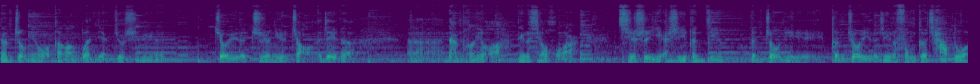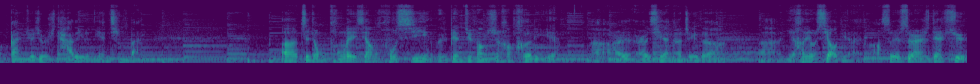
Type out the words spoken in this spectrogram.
能证明我刚刚观点，就是那个 Joey 的侄女找的这个呃男朋友啊，那个小伙儿，其实也是一根筋，跟周女。跟 Joey 的这个风格差不多，感觉就是他的一个年轻版。啊，这种同类相互吸引的编剧方式很合理，啊，而而且呢，这个呃也很有笑点啊。所以虽然是电视剧，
